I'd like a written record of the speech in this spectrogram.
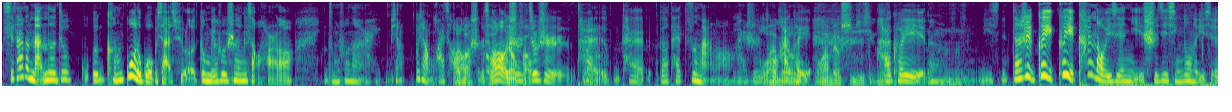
其他的男的就呃可能过都过不下去了，更别说生一个小孩了。怎么说呢？哎，不想不想夸乔老师，乔老师就是太不太不要太自满了，还是以后还可以，我还没有实际行动，还可以，嗯，你，但是可以可以看到一些你实际行动的一些，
